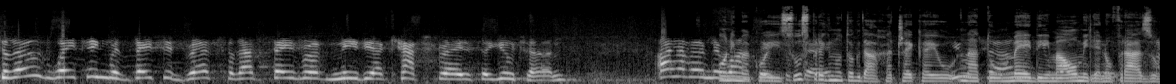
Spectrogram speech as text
To those waiting with bated breath for that favorite media catchphrase, the U-turn, Onima koji suspregnutog daha čekaju na tu medijima omiljenu frazu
